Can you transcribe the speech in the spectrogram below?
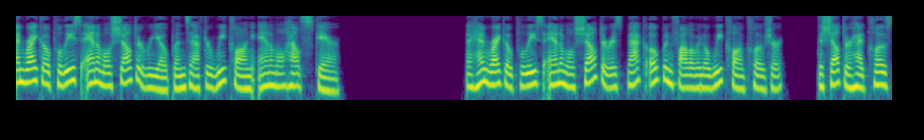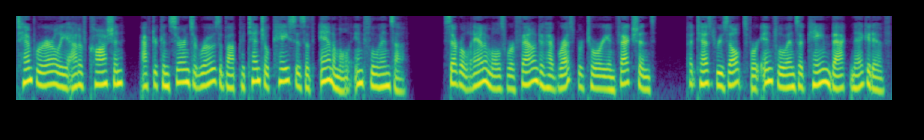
Henrico Police Animal Shelter reopens after week long animal health scare. The Henrico Police Animal Shelter is back open following a week long closure. The shelter had closed temporarily out of caution after concerns arose about potential cases of animal influenza. Several animals were found to have respiratory infections, but test results for influenza came back negative.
